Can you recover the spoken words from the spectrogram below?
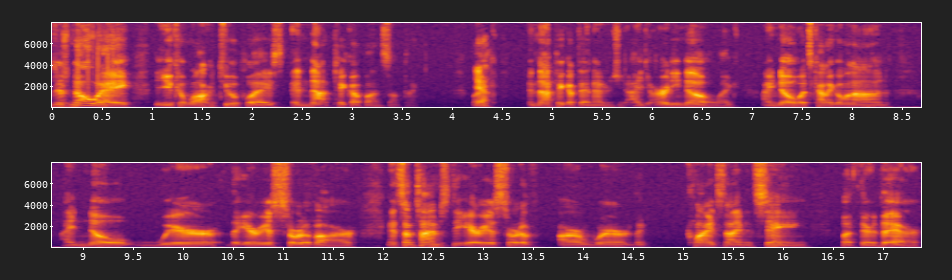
there's no way that you can walk into a place and not pick up on something, like Yeah. and not pick up that energy. I already know, like I know what's kind of going on. I know where the areas sort of are, and sometimes the areas sort of are where the client's not even saying, but they're there.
